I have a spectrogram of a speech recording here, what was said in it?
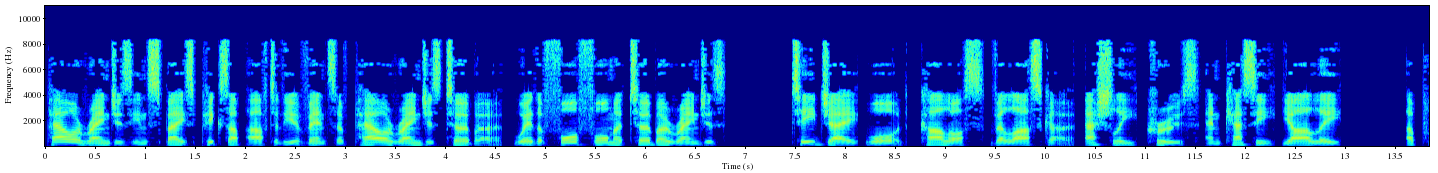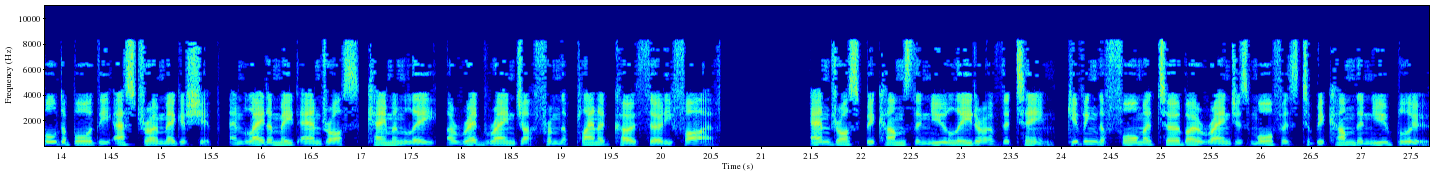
Power Rangers in Space picks up after the events of Power Rangers Turbo, where the four former Turbo Rangers T.J. Ward, Carlos Velasco, Ashley Cruz, and Cassie Ya Lee are pulled aboard the Astro megaship, and later meet Andros Khayman Lee, a Red Ranger from the planet KO-35. Andros becomes the new leader of the team, giving the former Turbo Rangers morphers to become the new blue,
